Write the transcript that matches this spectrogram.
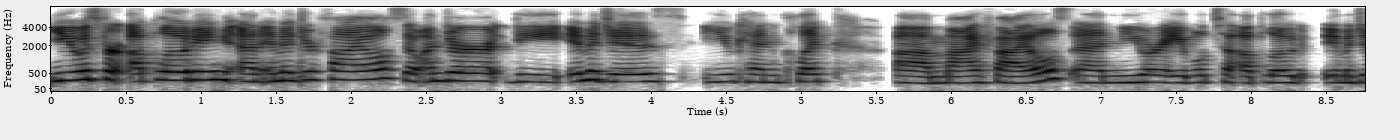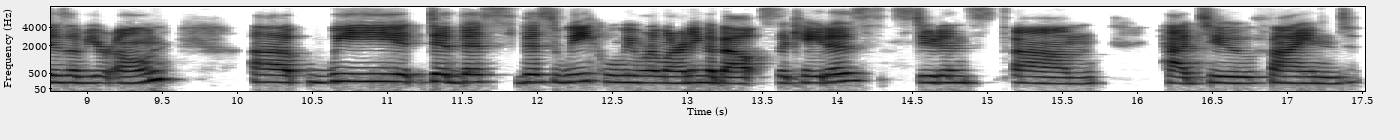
U is for uploading an imager file. So under the images, you can click uh, my files and you are able to upload images of your own. Uh, we did this this week when we were learning about cicadas. Students um, had to find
